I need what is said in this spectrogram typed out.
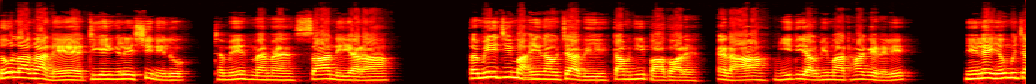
ဒိုလာကနဲ့ဒီအိမ်ကလေးရှိနေလို့ထမင်းမှန်မှန်စားနေရတာ သမီးကြီးမှအိမ်အောင်ကြပြီးတောင်ကြီးပါသွားတယ်အဲ့ဒါမြီးတယောက်ဒီမှာထားခဲ့တယ်လေနင်လည်းရုပ်မကြ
